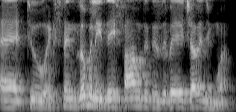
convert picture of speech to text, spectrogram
uh, to expand globally, they found it is a very challenging one.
